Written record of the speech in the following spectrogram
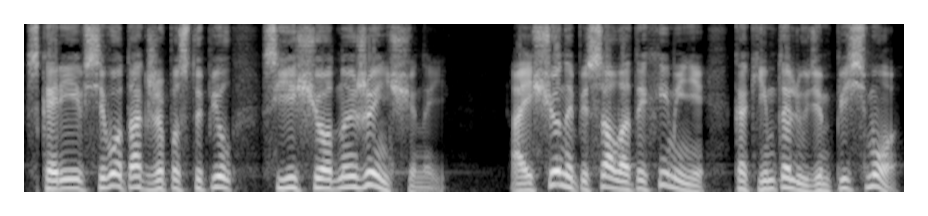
скорее всего, также поступил с еще одной женщиной, а еще написал от их имени каким-то людям письмо.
